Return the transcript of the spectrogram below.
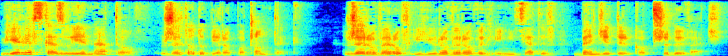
Wiele wskazuje na to, że to dopiero początek, że rowerów i rowerowych inicjatyw będzie tylko przybywać.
